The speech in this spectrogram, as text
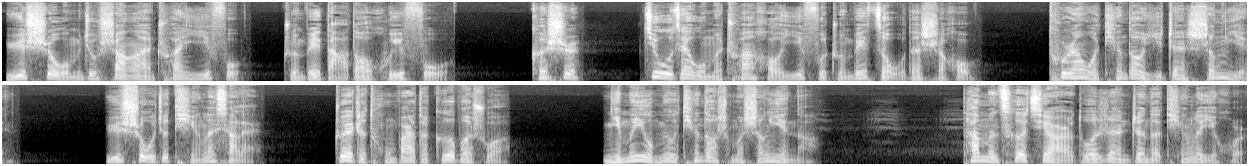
于是我们就上岸穿衣服，准备打道回府。可是就在我们穿好衣服准备走的时候，突然我听到一阵声音，于是我就停了下来，拽着同伴的胳膊说：“你们有没有听到什么声音呢？”他们侧起耳朵认真的听了一会儿，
